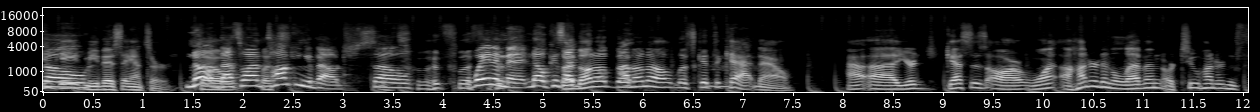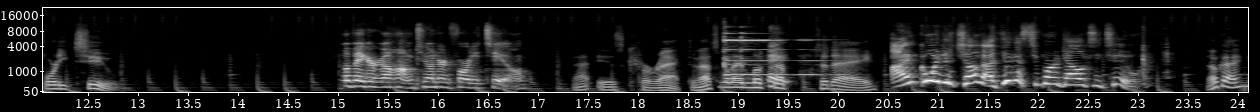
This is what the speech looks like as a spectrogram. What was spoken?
You So- gave me this answer. No, So that's what I'm talking about. So let's- let's- wait a minute. No, because No, I no, no, no, no, no. Let's get to Kat now. How, uh, your guesses are one, 111 or 242. Go big or go home. 242. That is correct. And that's what I looked Hey. up today. I'm going to challenge. I think it's Super Mario Galaxy 2. Okay.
